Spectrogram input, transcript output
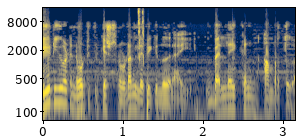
വീഡിയോയുടെ നോട്ടിഫിക്കേഷൻ ഉടൻ ലഭിക്കുന്നതിനായി ബെല്ലൈക്കൺ അമർത്തുക.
